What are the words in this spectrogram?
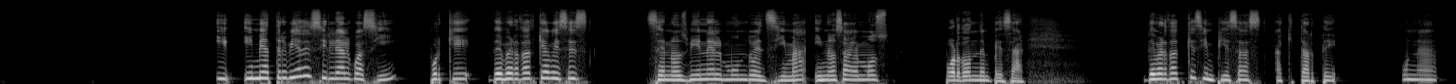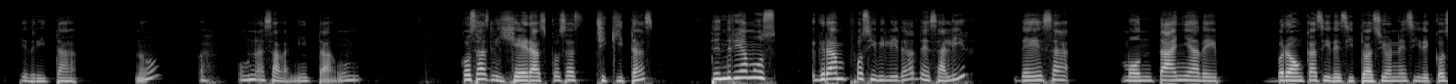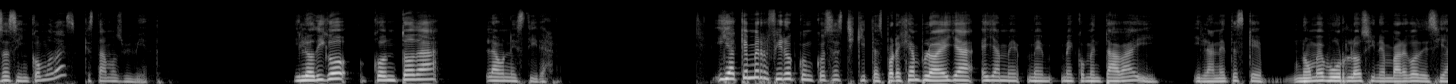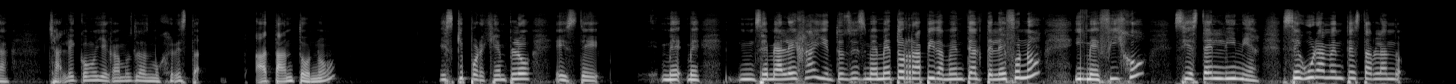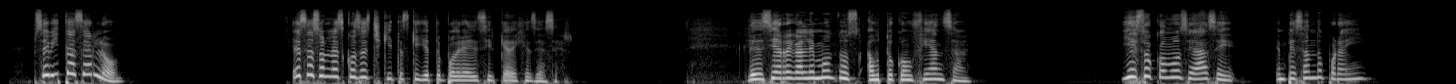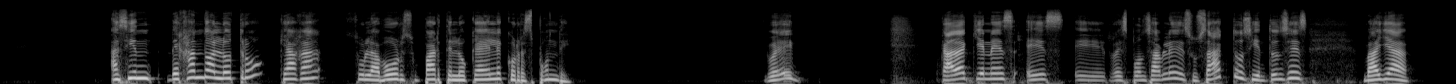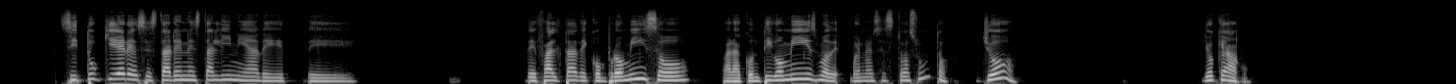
Y, y me atreví a decirle algo así, porque de verdad que a veces se nos viene el mundo encima y no sabemos por dónde empezar. De verdad que si empiezas a quitarte una piedrita, ¿no? Ah, una sabanita, un, cosas ligeras, cosas chiquitas, tendríamos gran posibilidad de salir de esa montaña de broncas y de situaciones y de cosas incómodas que estamos viviendo. Y lo digo con toda la honestidad. ¿Y a qué me refiero con cosas chiquitas? Por ejemplo, a ella, ella me, me comentaba y, y, la neta es que no me burlo, sin embargo decía, chale, ¿cómo llegamos las mujeres a tanto, no? Es que, por ejemplo, este, se me aleja y entonces me meto rápidamente al teléfono y me fijo si está en línea. Seguramente está hablando. Pues evita hacerlo. Esas son las cosas chiquitas que yo te podría decir que dejes de hacer. Le decía, regalémonos autoconfianza. ¿Y eso cómo se hace? Empezando por ahí. Haciendo, dejando al otro que haga su labor, su parte, lo que a él le corresponde. Güey, cada quien es, es eh, responsable de sus actos y entonces, vaya, si tú quieres estar en esta línea de, de, de falta de compromiso para contigo mismo, bueno, ese es tu asunto. Yo, ¿yo qué hago?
